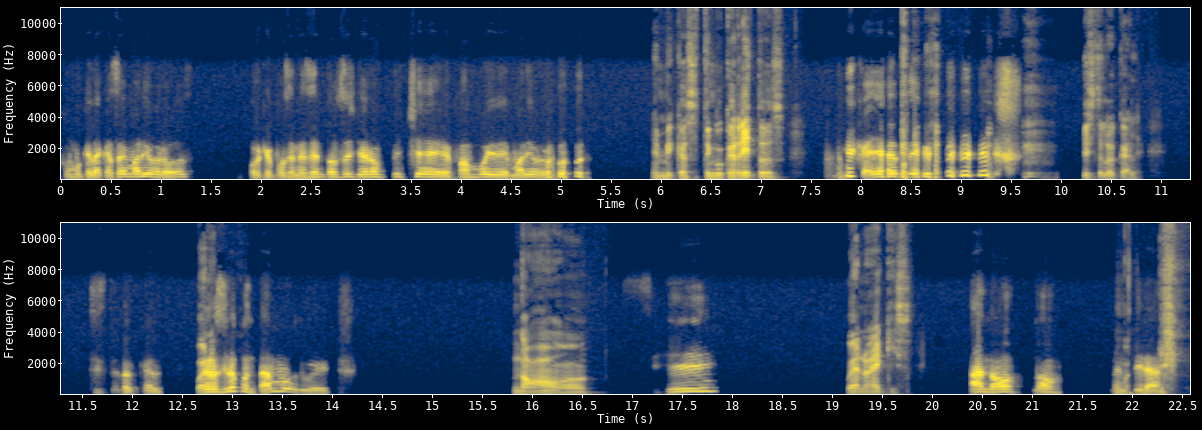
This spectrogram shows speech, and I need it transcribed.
como que la casa de Mario Bros. Porque pues en ese entonces yo era un pinche fanboy de Mario Bros. En mi casa tengo carritos. Cállate. Chiste local. Chiste local. Pero sí lo contamos, güey. no. Sí. Bueno, X. Ah, no, no. Mentira.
